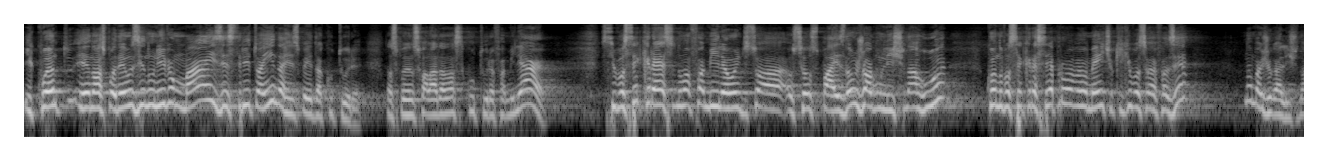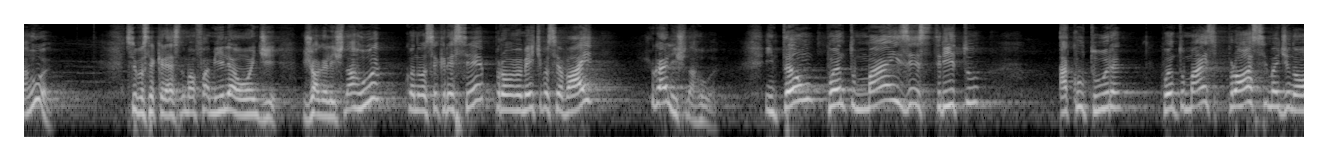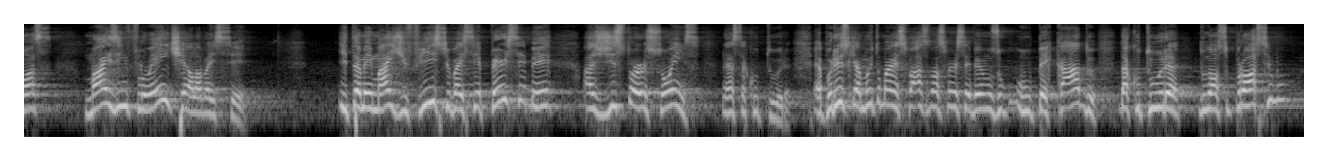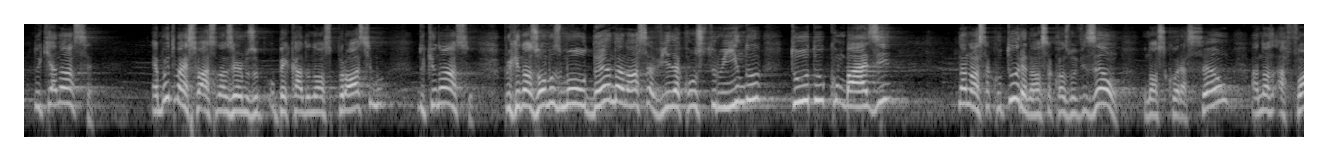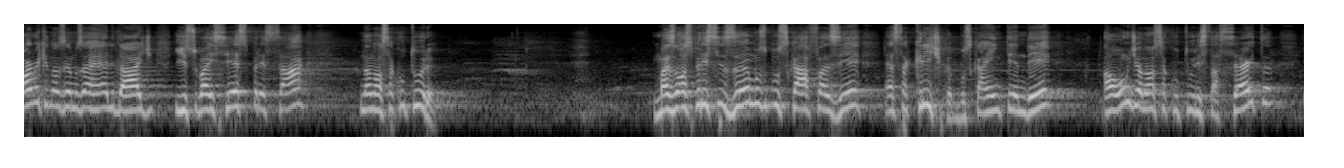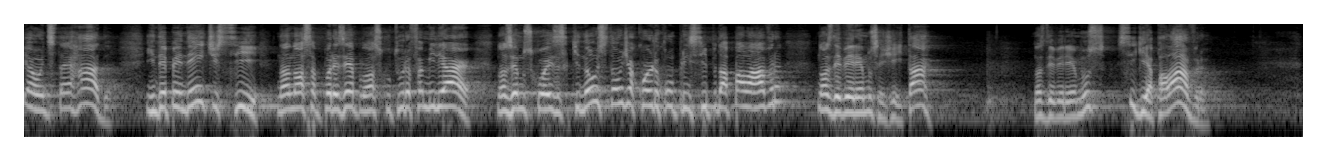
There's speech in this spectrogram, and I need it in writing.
E, quanto, e nós podemos ir num nível mais estrito ainda a respeito da cultura. Nós podemos falar da nossa cultura familiar. Se você cresce numa família onde sua, os seus pais não jogam lixo na rua, quando você crescer, provavelmente o que, que você vai fazer? Não vai jogar lixo na rua. Se você cresce numa família onde joga lixo na rua, quando você crescer, provavelmente você vai jogar lixo na rua. Então, quanto mais estrito a cultura, quanto mais próxima de nós, mais influente ela vai ser. E também mais difícil vai ser perceber as distorções nessa cultura. É por isso que é muito mais fácil nós percebermos o, o pecado da cultura do nosso próximo do que a nossa. É muito mais fácil nós vermos o, o pecado do nosso próximo do que o nosso. Porque nós vamos moldando a nossa vida, construindo tudo com base na nossa cultura, na nossa cosmovisão, o nosso coração, a, no a forma que nós vemos a realidade, e isso vai se expressar na nossa cultura. Mas nós precisamos buscar fazer essa crítica, buscar entender aonde a nossa cultura está certa e aonde está errada. Independente se, na nossa, por exemplo, nossa cultura familiar, nós vemos coisas que não estão de acordo com o princípio da palavra, nós deveremos rejeitar. Nós deveremos seguir a palavra.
